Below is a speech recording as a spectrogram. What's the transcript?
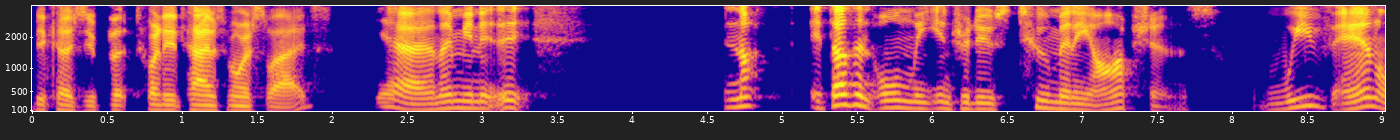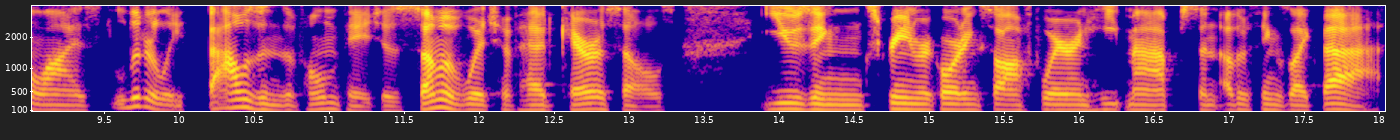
because you put 20 times more slides? Yeah and i mean it, it not it doesn't only introduce too many options. We've analyzed literally thousands of homepages some of which have had carousels using screen recording software and heat maps and other things like that,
